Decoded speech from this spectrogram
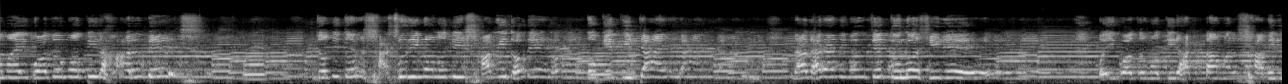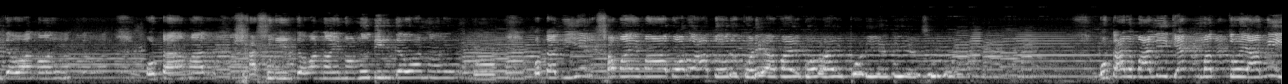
আমায় গজমতির হার দেশ যদি তোর শাশুড়ি ননদী স্বামী ধরে তোকে পিটায়, রাধারানী বলছে, তুলসী রে, ওই গজমতির হাটটা আমার স্বামীর দেওয়া নয়, ওটা আমার শাশুড়ির দেওয়া নয়, ননদীর দেওয়া নয়, ওটা বিয়ের সময় মা বড় আদর করে আমায় গলায় পরিয়ে দিয়েছিল। ওটার মালিক একমাত্র আমি।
